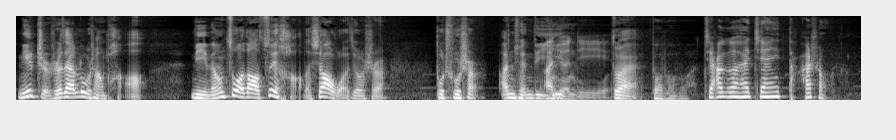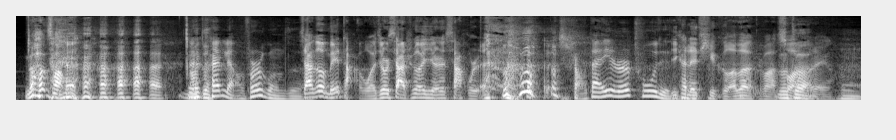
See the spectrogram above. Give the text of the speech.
你只是在路上跑，你能做到最好的效果就是不出事儿，安全第一。安全第一。对，不不不，嘉哥还兼一打手呢，那操，还开两份工资，嘉哥没打过，就是下车一人吓唬人，少带一人出去。一看这体格子是吧？算了，这个嗯，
